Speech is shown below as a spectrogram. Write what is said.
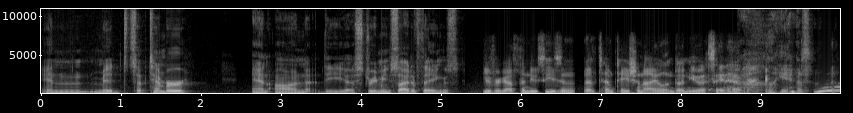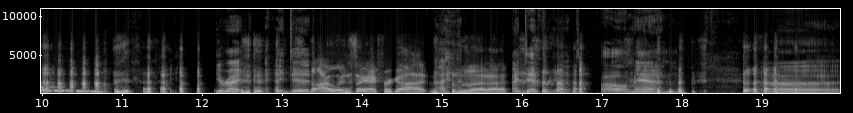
in mid September, and on the uh, streaming side of things. You forgot the new season of Temptation Island on USA Network. yes. You're right. I did. I wouldn't say I forgot, I, but uh... I did forget. Oh man. Uh,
